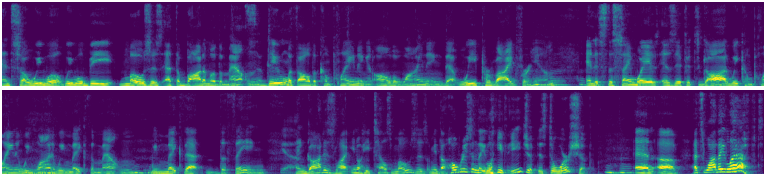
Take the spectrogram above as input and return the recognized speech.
And so we will we will be Moses at the bottom of the mountain dealing with all the complaining and all the whining that we provide for him. Mm-hmm. And it's the same way as, as if it's God, we complain and we whine and we make the mountain, we make that the thing. Yeah. And God is like, you know, he tells Moses, I mean, the whole reason they leave Egypt is to worship. And uh, that's why they left.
